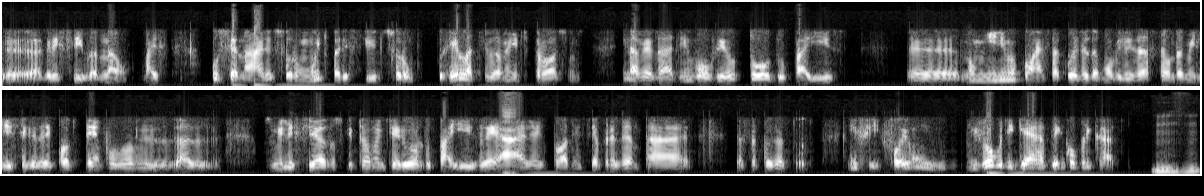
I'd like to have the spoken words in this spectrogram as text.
eh, agressiva. Não, mas os cenários foram muito parecidos, foram relativamente próximos e, na verdade, envolveu todo o país é, no mínimo com essa coisa da mobilização da milícia, quer dizer, quanto tempo os, os milicianos que estão no interior do país reagem, podem se apresentar, essa coisa toda. Enfim, foi um, um jogo de guerra bem complicado. Uhum.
